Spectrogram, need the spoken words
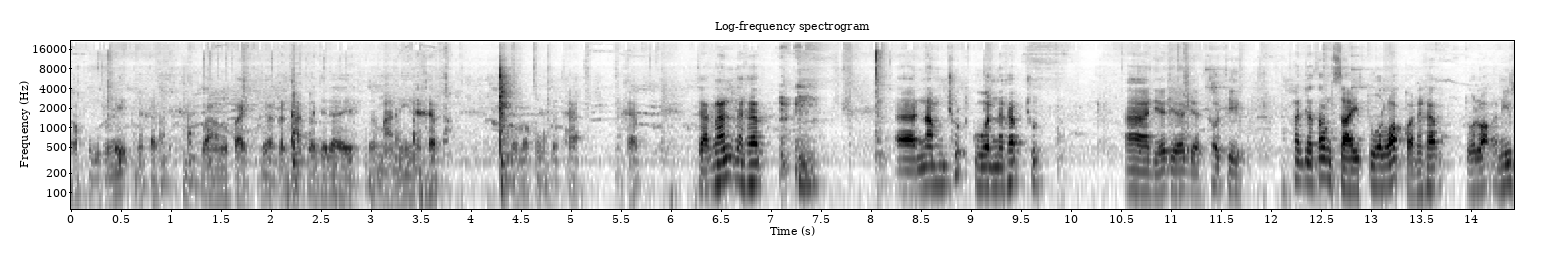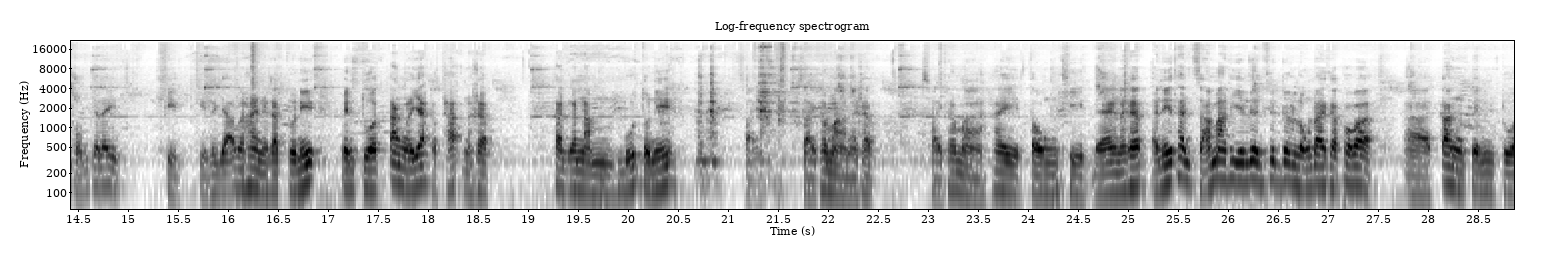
ล็อกหูตรงนี้นะครับ วางลงไปก็กระทะก็จะได้ประมาณนี้นะครับจะล็อกหูกระทะนะครับ จากนั้นนะครับอ่านำชุดกวนนะครับชุด อ่าเดี๋ยวเดี๋ยวเดี๋ยวโทษทีท่านจะต้องใส่ตัวล็อกก่อนนะครับ ตัวล็อกอันนี้ผมจะได้ขีดขีดระยะไว้ให้นะครับ ตัวนี้เป็นตัวตั้งระยะกระทะนะครับ ท่านก็นำบูทตัวนี้ใส่ใส่เข้ามานะครับ ใส่เข้ามาให้ตรงขีดแดงนะครับ อันนี้ท่านสามารถที่จะเลื่อนขึ้นเลื่อนลงได้ครับ เพราะว่าตั้งเป็นตัว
